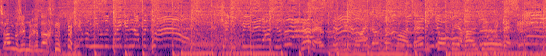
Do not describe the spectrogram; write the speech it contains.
Iets anders in mijn gedachten. Ja, daar hebben we die gelijk ook wel gehad, hè? Die stof weer uit je oren.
